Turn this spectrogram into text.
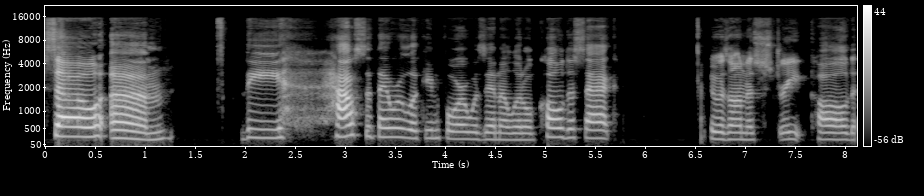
So, um, the house that they were looking for was in a little cul-de-sac. It was on a street called,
